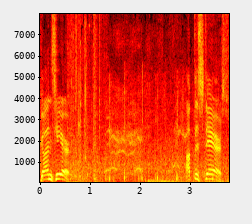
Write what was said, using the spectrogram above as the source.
Guns here. Up the stairs.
